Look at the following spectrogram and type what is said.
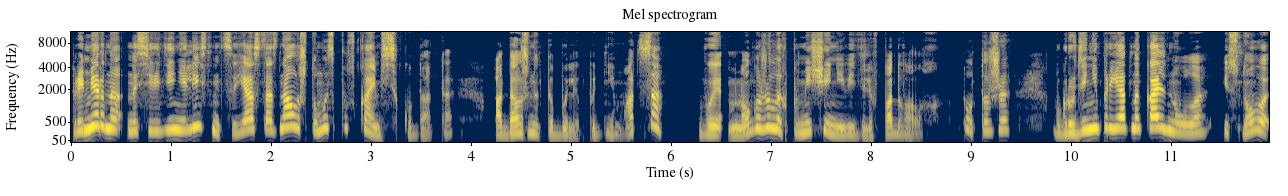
Примерно на середине лестницы я осознала, что мы спускаемся куда-то. А должны-то были подниматься? Вы много жилых помещений видели в подвалах? То-то же. В груди неприятно кольнуло, и снова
